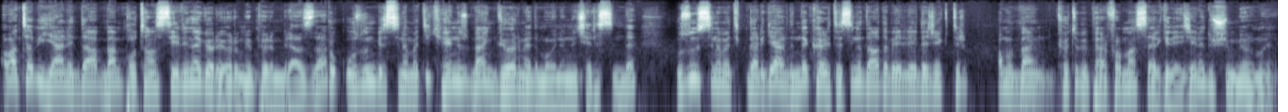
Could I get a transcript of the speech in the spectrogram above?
Ama tabii yani daha ben potansiyeline göre yorum yapıyorum biraz daha. Çok uzun bir sinematik henüz ben görmedim oyunun içerisinde. Uzun sinematikler geldiğinde kalitesini daha da belli edecektir. Ama ben kötü bir performans sergileyeceğini düşünmüyorum oyun.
